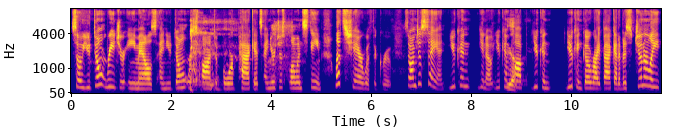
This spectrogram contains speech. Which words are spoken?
so you don't read your emails and you don't respond to board packets and you're just blowing steam. Let's share with the group. So I'm just saying, you can, you know, you can yeah. pop, you can, you can go right back at it, but it's generally,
